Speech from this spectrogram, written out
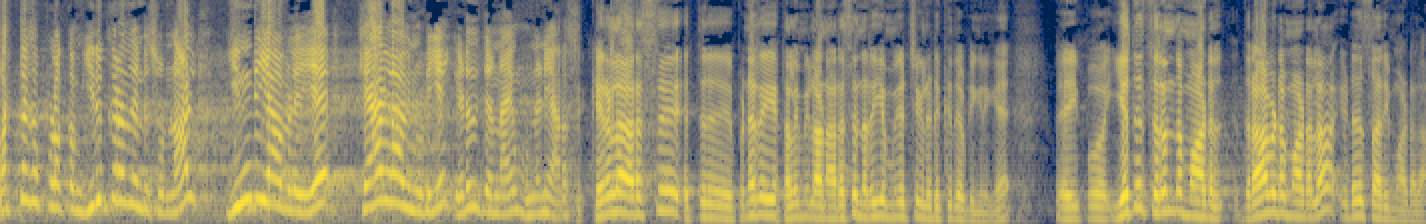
வர்த்தக புழக்கம் இருக்கிறது என்று சொன்னால் இந்தியாவிலேயே கேரளாவினுடைய இடது ஜனநாயக முன்னணி அரசு. கேரள அரசு திரு பினராயி தலைமையிலான அரசு நிறைய முயற்சிகள் எடுக்குது அப்படிங்கிறீங்க. இப்போ எது சிறந்த மாடல்? திராவிட மாடலா இடதுசாரி மாடலா?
